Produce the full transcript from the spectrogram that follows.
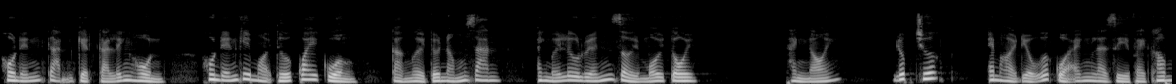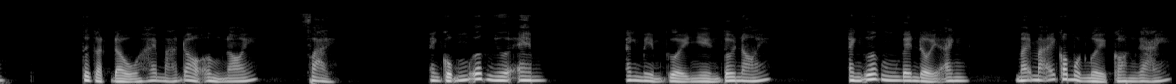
hôn đến cạn kiệt cả linh hồn, hôn đến khi mọi thứ quay cuồng, cả người tôi nóng gian, anh mới lưu luyến rời môi tôi. Thành nói, lúc trước em hỏi điều ước của anh là gì phải không? Tôi gật đầu hai má đỏ ửng nói, phải. Anh cũng ước như em. Anh mỉm cười nhìn tôi nói. Anh ước bên đời anh mãi mãi có một người con gái.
